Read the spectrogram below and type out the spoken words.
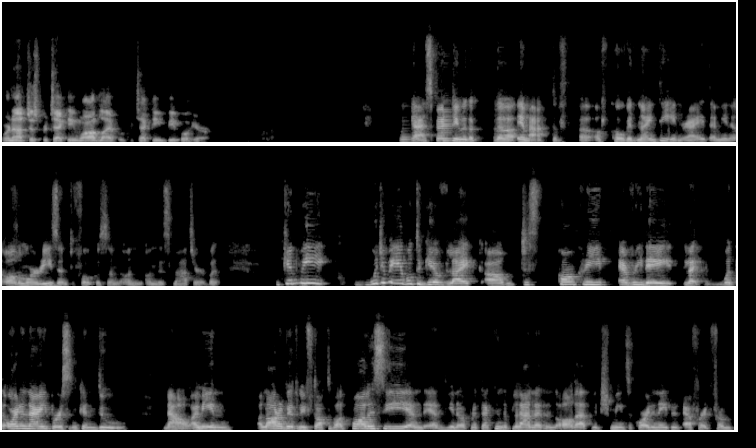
we're not just protecting wildlife, we're protecting people here. Yeah, especially with the, the impact of, uh, of COVID-19, right? I mean, all the more reason to focus on, on, on this matter. But can we, would you be able to give like um, just concrete, everyday, like what the ordinary person can do now? I mean, a lot of it we've talked about policy and, and you know protecting the planet and all that which means a coordinated effort from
